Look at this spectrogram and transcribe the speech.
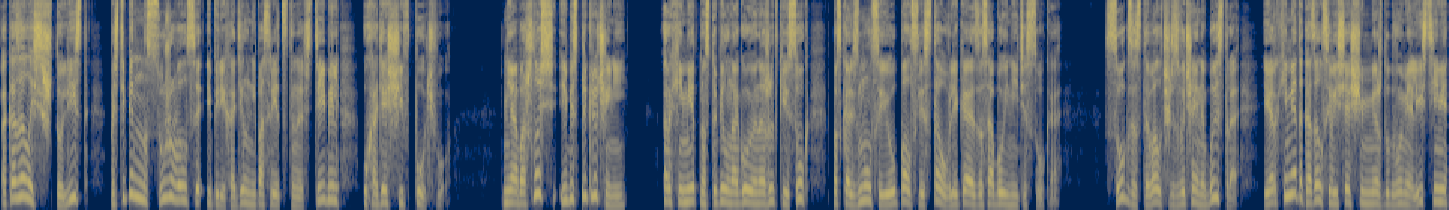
Оказалось, что лист постепенно суживался и переходил непосредственно в стебель, уходящий в почву. Не обошлось и без приключений. Архимед наступил ногою на жидкий сок, поскользнулся и упал с листа, увлекая за собой нити сока. Сок застывал чрезвычайно быстро, и Архимед оказался висящим между двумя листьями,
